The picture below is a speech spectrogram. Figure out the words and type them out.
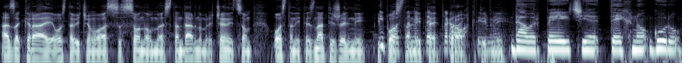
a za kraj ostavit ćemo vas s onom standardnom rečenicom ostanite znatiželjni i, I postanite, proaktivni. proaktivni. Davor Pejić je tehno guru.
